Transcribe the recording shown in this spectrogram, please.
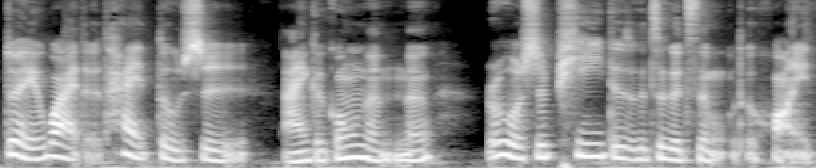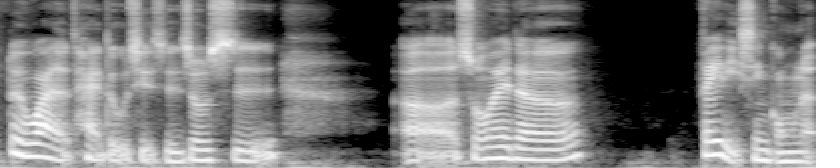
对外的态度是哪一个功能呢？如果是 P 的这个这个字母的话，你对外的态度其实就是呃所谓的非理性功能。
